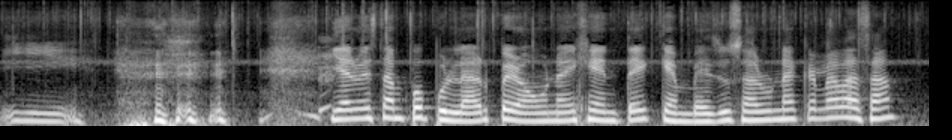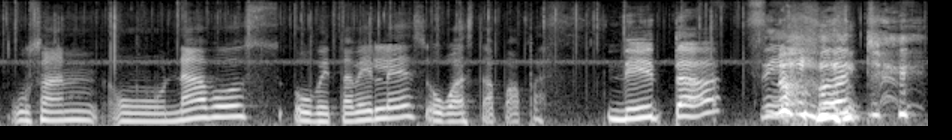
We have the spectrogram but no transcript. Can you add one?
Y ya no es tan popular, pero aún hay gente que en vez de usar una calabaza, usan o nabos, o betabeles, o hasta papas. ¿Neta? Sí. No. Entonces,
